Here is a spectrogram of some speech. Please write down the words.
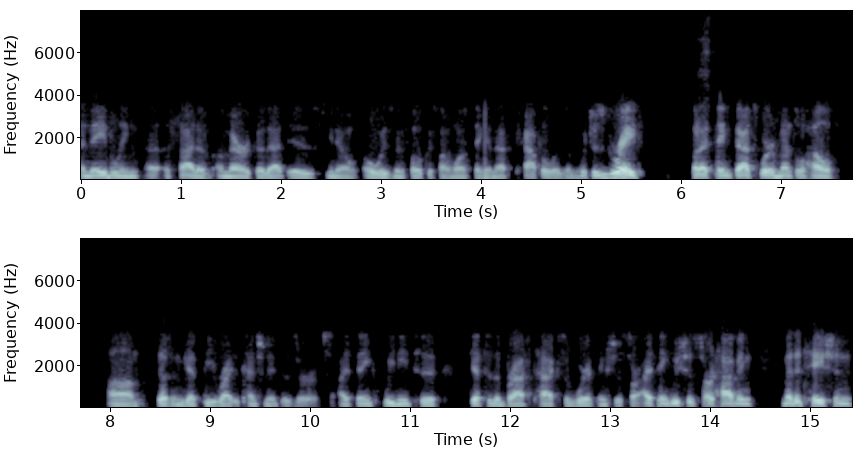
enabling a, a, side of America that is, you know, always been focused on one thing, and that's capitalism, which is great. But I think that's where mental health um, doesn't get the right attention it deserves. I think we need to get to the brass tacks of where things should start. I think we should start having meditation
